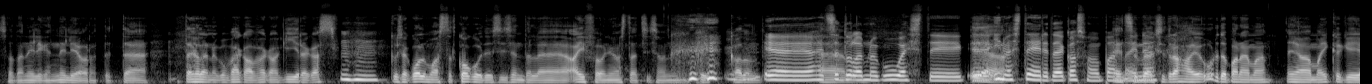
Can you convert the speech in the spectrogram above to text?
sada nelikümmend neli eurot, et äh, ta ei ole nagu väga-väga kiire kasv mm. -hmm. kui sa kolm aastat kogud ja siis endale iPhone'i ostad, siis on kõik kadunud. ja, ja, jah, et see Ähm, tuleb nagu uuesti jaa. investeerida ja kasvama et panna, sa on ju. peaksid raha juurde panema ja ma ikkagi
